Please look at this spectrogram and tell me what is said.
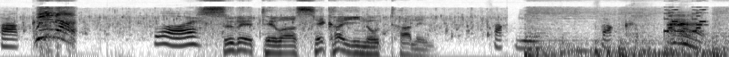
Fuck Winner! Rồi すべては世界のために Fuck you Fuck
